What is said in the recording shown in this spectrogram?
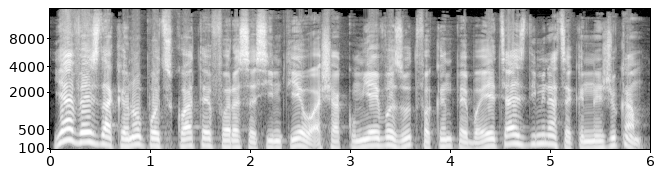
Ia vezi dacă nu poți scoate fără să simt eu, așa cum i-ai văzut făcând pe băieți azi dimineață când ne jucam."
